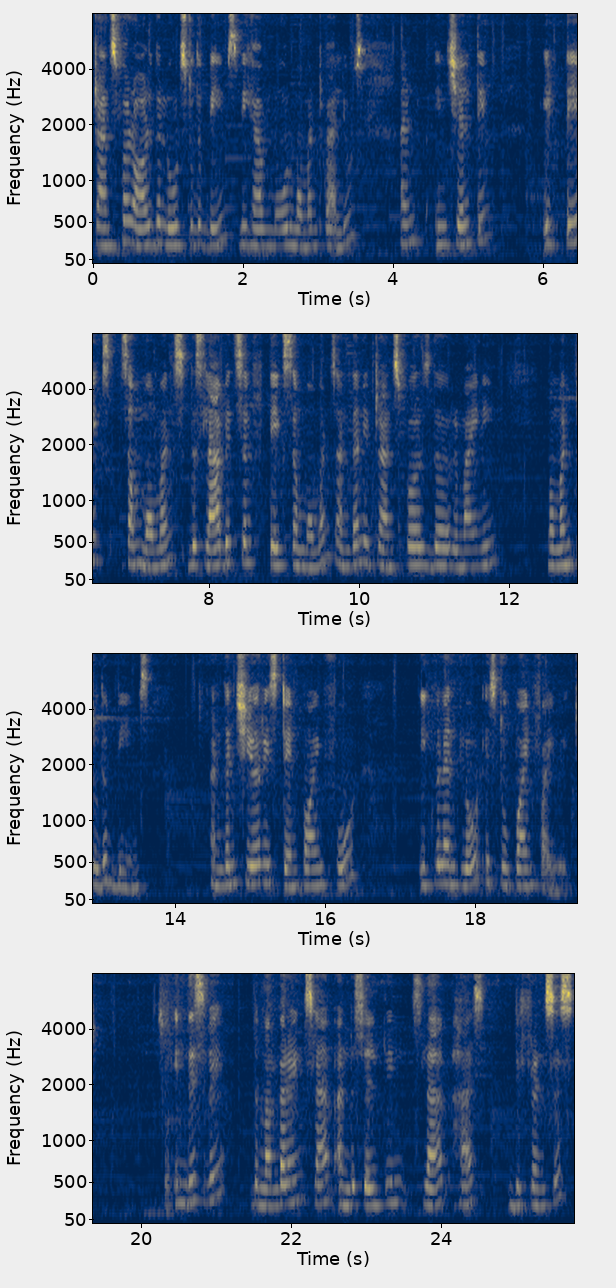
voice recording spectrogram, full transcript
transfer all the loads to the beams we have more moment values. And in shell thin it takes some moments. The slab itself takes some moments and then it transfers the remaining moment to the beams. And then shear is 10.4 equivalent load is 2.58 so in this way the membrane slab and the shell thin slab has differences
